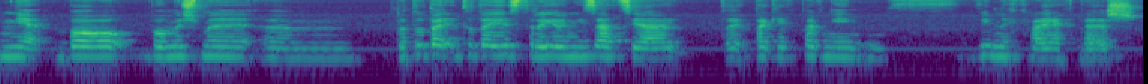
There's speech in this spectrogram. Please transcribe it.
Nie, bo, bo myśmy, bo tutaj, tutaj jest rejonizacja, tak, jak pewnie w innych krajach też,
